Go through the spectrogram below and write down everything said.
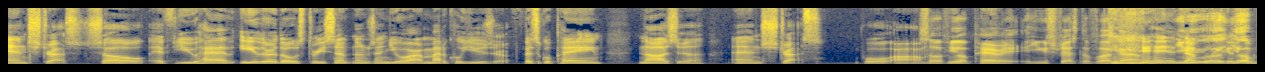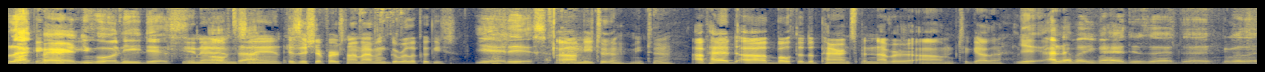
and stress. So, if you have either of those three symptoms and you are a medical user, physical pain, nausea, and stress, will um, So if you're a parent and you stress the fuck out, Yeah, you, get you're a black parent, cookies. you gonna need this. you know what I'm time. saying? Is this your first time having Gorilla Cookies? Yeah, it is. Oh, me too. Me too. I've had uh, both of the parents, but never um, together. Yeah, I never even had this uh, the Gorilla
